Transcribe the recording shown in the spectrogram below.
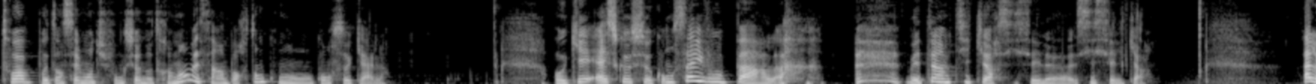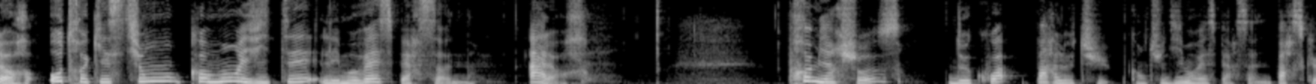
Toi, potentiellement, tu fonctionnes autrement, mais c'est important qu'on se cale. Ok. Est-ce que ce conseil vous parle? Mettez un petit cœur si c'est le cas. Alors, autre question, comment éviter les mauvaises personnes? Alors, première chose, de quoi parles-tu quand tu dis mauvaise personne? Parce que,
